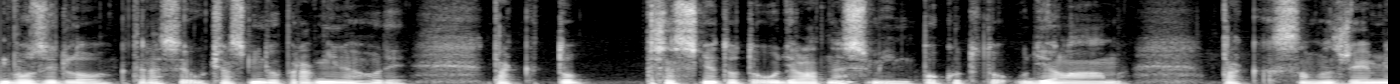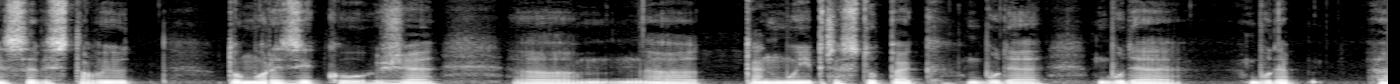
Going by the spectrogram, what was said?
vozidlo, které se účastní dopravní nehody, tak to přesně toto udělat nesmím. Pokud to udělám, tak samozřejmě se vystavuju tomu riziku, že ten můj přestupek bude, bude, bude eh,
